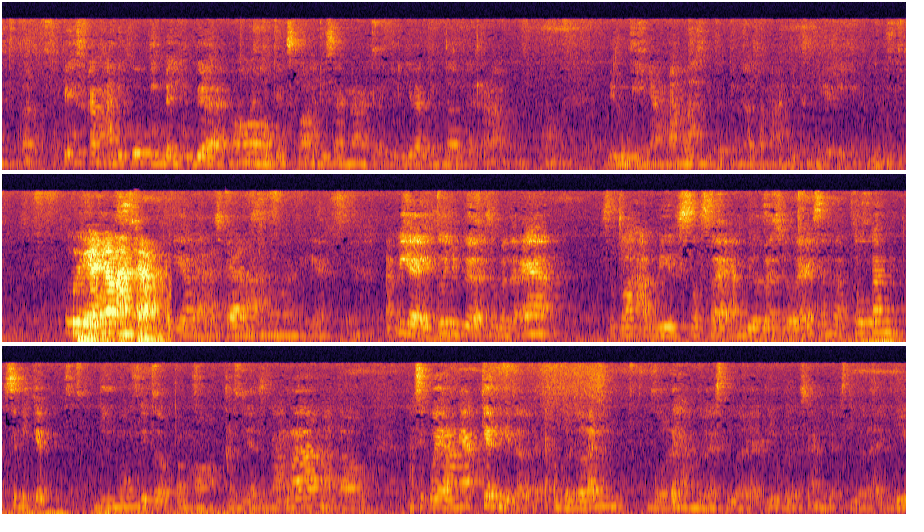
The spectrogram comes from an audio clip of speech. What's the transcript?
gitu. Tapi sekarang adikku pindah juga Oh. lanjutin sekolah di sana gitu. Jadi kita tinggal bareng. Jadi lebih nyaman lah gitu tinggal sama adik sendiri. Kuliahnya lancar. Iya lancar. semua iya. Tapi ya itu juga sebenarnya setelah habis selesai ambil bachelor satu kan sedikit bingung gitu apa mau kerja sekarang atau masih kurang yakin gitu. Kita kebetulan boleh ambil S2 lagi, barusan ambil S2 lagi.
